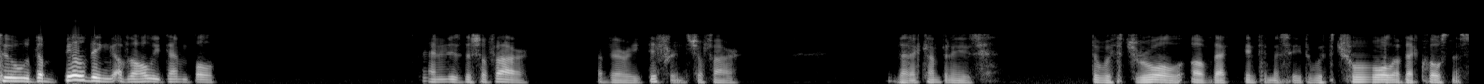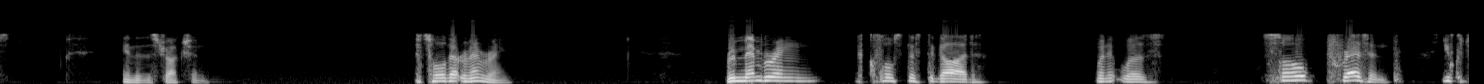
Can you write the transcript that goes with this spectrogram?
to the building of the Holy Temple. And it is the shofar, a very different shofar, that accompanies the withdrawal of that intimacy, the withdrawal of that closeness in the destruction. It's all about remembering. Remembering the closeness to God when it was so present you could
